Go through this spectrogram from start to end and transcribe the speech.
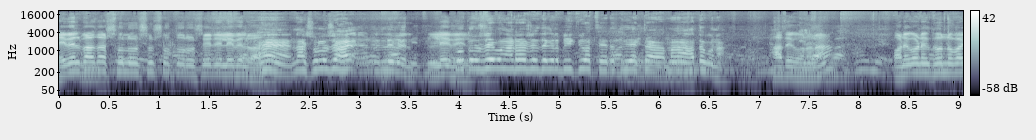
লেভেল বাজার ষোলোশো সতেরোশো এটা লেভেল বাজার? হ্যাঁ না ষোলোশো লেভেল Level. সতেরোশো এবং আঠারোশো যেগুলো বিক্রি হচ্ছে এটা দুই একটা মানে হাতে গোনা। হাতে গোনা না? অনেক অনেক ধন্যবাদ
